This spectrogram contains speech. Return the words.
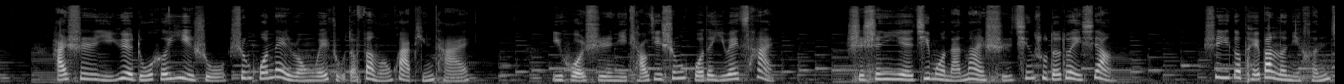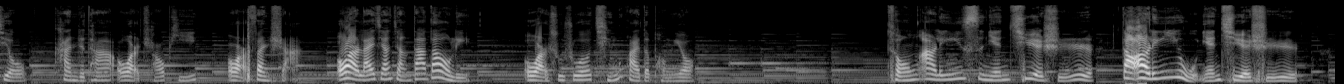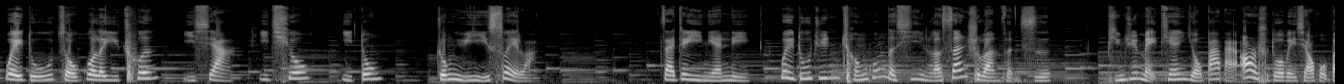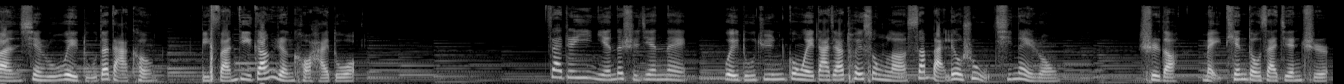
还是以阅读和艺术、生活内容为主的泛文化平台？亦或是你调剂生活的一味菜？是深夜寂寞难耐时倾诉的对象？是一个陪伴了你很久，看着他偶尔调皮、偶尔犯傻、偶尔来讲讲大道理、偶尔诉说情怀的朋友？从二零一四年七月十日。到二零一五年七月十日，未读走过了一春一夏一秋一冬，终于一岁了。在这一年里，魏读君成功的吸引了三十万粉丝，平均每天有八百二十多位小伙伴陷入未读的大坑，比梵蒂冈人口还多。在这一年的时间内，魏读君共为大家推送了三百六十五期内容。是的，每天都在坚持。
